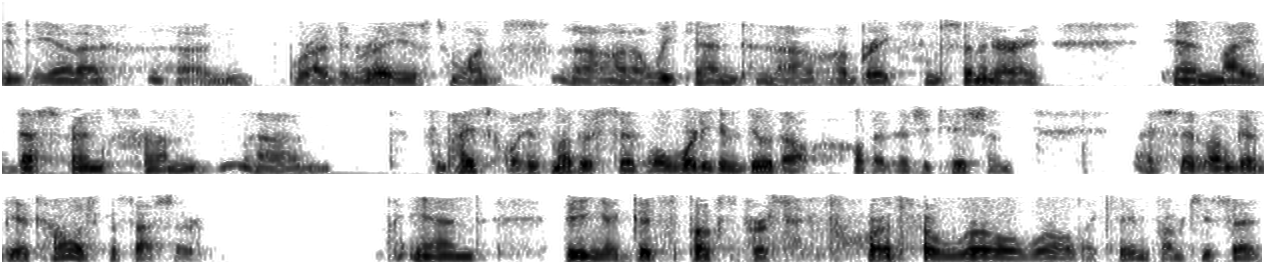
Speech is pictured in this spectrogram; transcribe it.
Indiana, uh, where I'd been raised, once uh, on a weekend, uh, a break from seminary, and my best friend from uh, from high school, his mother said, "Well, what are you going to do with all, all that education?" I said, "Well, I'm going to be a college professor." And being a good spokesperson for the rural world I came from, she said,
